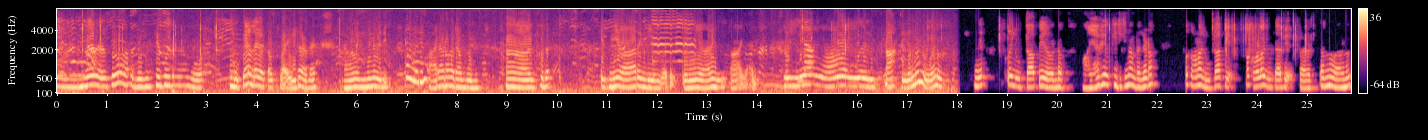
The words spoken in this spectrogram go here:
നല്ല രസമാണ് ഗുഹയല്ല കേട്ടോ സ്ലൈഡാണ്. ഞങ്ങൾ ഇങ്ങനെ വരും. ഇപ്പൊ വരും ആരാണോ വരാൻ പോകുന്നു ആ അടുത്തത് ഇനി ആരെങ്കിലും വരും ആ ഞാൻ കണ്ടോ? മായാവിയൊക്കെ ഇരിക്കുന്നുണ്ടല്ലോടാ. ഇപ്പൊ കാണാം ലുട്ടാപ്പിയെ. ഇപ്പൊ കാണാം ലുട്ടാപ്പിയെ. പെട്ടെന്ന് വേണം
